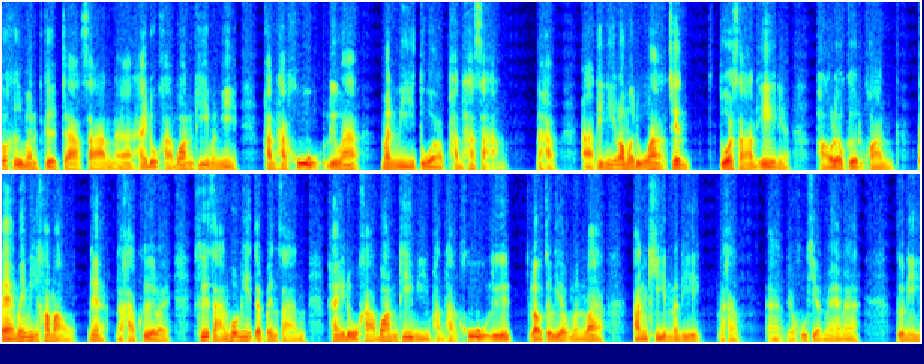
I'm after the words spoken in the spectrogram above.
ก็คือมันเกิดจากสารไฮโดรคาร์บอนที่มันมีพันธะคู่ หรือว่ามันมีตัวพันธะสามนะครับทีนี้เรามาดูว่า เช่นตัวสาร A เนี่ยเผาแล้วเกิดควันแต่ไม่มีขมเหลาเนี่ยนะครับคืออะไร คือสารพวกนี้จะเป็นสาร ไฮโดรคาร์บอนที่มีพันธะคู่ หรือเราจะเรียกมันว่าอันคีนนั่นเองนะครับอ่าเดี๋ยวครูเขียนไว้ให้นะ ตัวนี้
